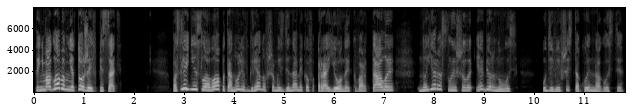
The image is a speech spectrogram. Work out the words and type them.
Ты не могла бы мне тоже их писать? Последние слова потонули в грянувшем из динамиков районы, кварталы, но я расслышала и обернулась, удивившись такой наглости.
